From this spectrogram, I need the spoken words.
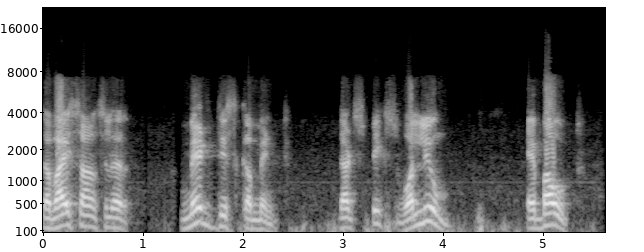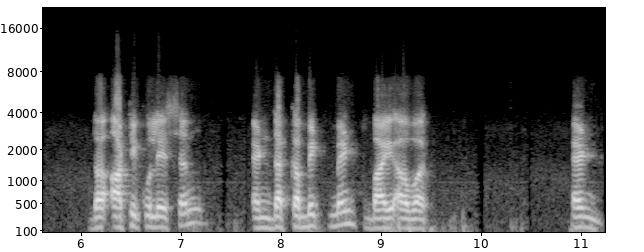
the vice chancellor made this comment that speaks volume about the articulation and the commitment by our and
